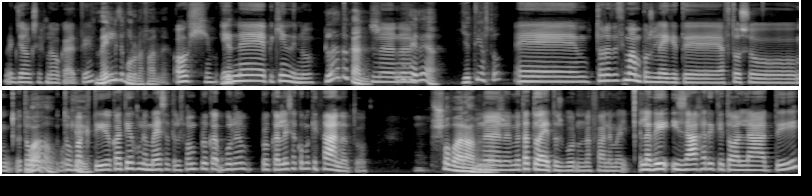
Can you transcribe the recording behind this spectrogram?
Δεν ξέρω αν ξεχνάω κάτι. Μέλι δεν μπορούν να φάνε. Όχι. Είναι επικίνδυνο. Πλάκα κάνεις. Ναι, ναι. Δεν είχα ιδέα. Γιατί αυτό; Ε, τώρα δεν θυμάμαι πώς λέγεται αυτός το, wow, το βακτήριο. Κάτι έχουν μέσα τέλος πάντων που μπορεί να προκαλέσει ακόμα και θάνατο. Σοβαρά Ναι, ναι, μετά το έτος μπορούν να φάνε μέλι. Δηλαδή η ζάχαρη και το αλάτι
